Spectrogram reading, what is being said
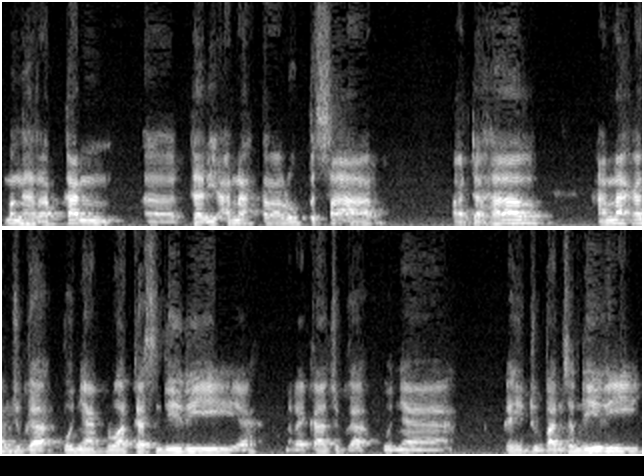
mengharapkan eh, dari anak terlalu besar padahal anak kan juga punya keluarga sendiri ya mereka juga punya kehidupan sendiri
